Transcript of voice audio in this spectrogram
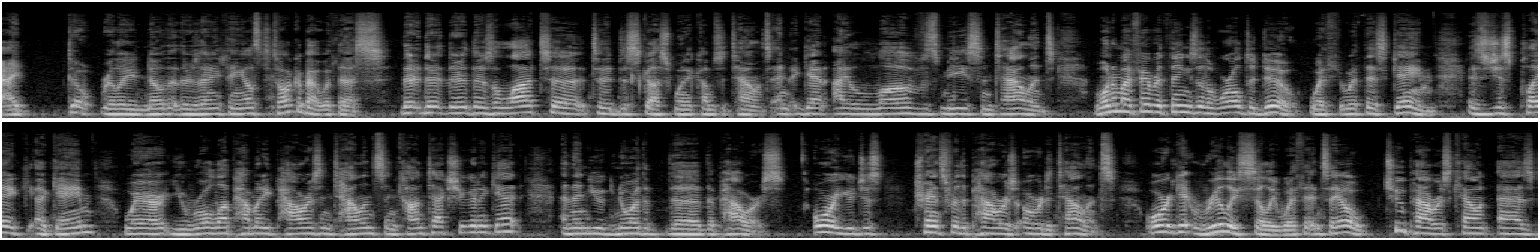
I don't really know that there's anything else to talk about with this. There, there, there, there's a lot to, to discuss when it comes to talents. And again, I loves me some talents. One of my favorite things in the world to do with, with this game is just play a, game where you roll up how many powers and talents and contacts you're going to get, and then you ignore the, the, the powers. Or you just transfer the powers over to talents or get really silly with it and say oh two powers count as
